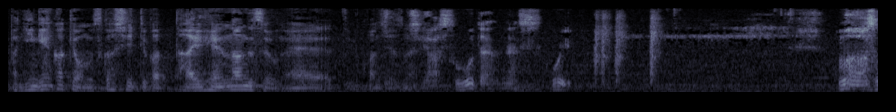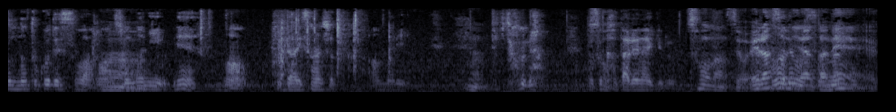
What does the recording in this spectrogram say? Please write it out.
っぱ人間関係は難しいっていうか大変なんですよねっていう感じですねいや、そうだよね。すごい。まあ、そんなとこですわ。まうんあ、そんなにね、まあ、第三者とか、あんまりうん適当なこと語れないけど。そうなんですよ。偉そうになんかね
